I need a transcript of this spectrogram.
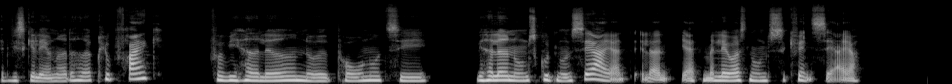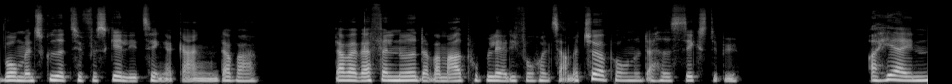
at vi skal lave noget, der hedder Klub Fræk, for vi havde lavet noget porno til, vi havde lavet nogle, skudt nogle serier, eller ja, man laver også nogle sekvensserier, hvor man skyder til forskellige ting ad gangen. Der var, der var i hvert fald noget, der var meget populært i forhold til amatørporno, der havde debut. Og herinde,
